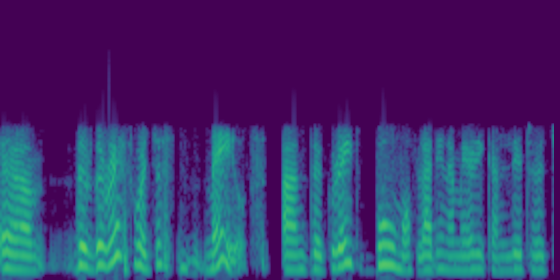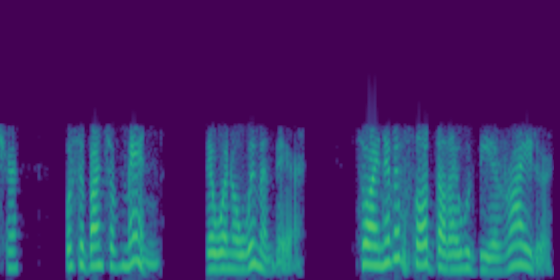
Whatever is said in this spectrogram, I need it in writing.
Um, the, the rest were just males. And the great boom of Latin American literature was a bunch of men. There were no women there. So I never thought that I would be a writer,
